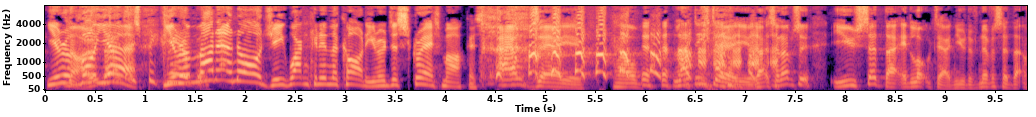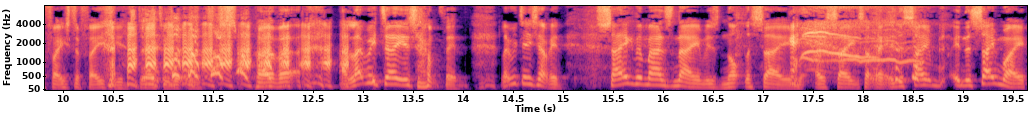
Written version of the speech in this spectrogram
You're a no, voyeur. let's be clear You're a man at an orgy wanking in the corner. You're a disgrace, Marcus. How dare you? How bloody dare you? That's an absolute. You said that in lockdown. You'd have never said that face to face. You dirty little pervert. And let me tell you something. Let me tell you something. Saying the man's name is not the same as saying something in the same in the same way.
